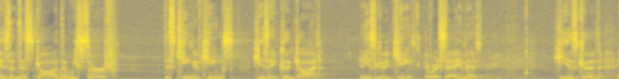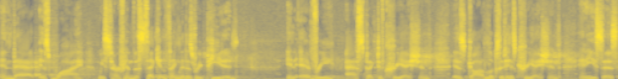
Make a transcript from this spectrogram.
is that this God that we serve, this King of Kings, he is a good God and he is a good King. Everybody say amen. He is good. And that is why we serve him. The second thing that is repeated in every aspect of creation is God looks at his creation and he says,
